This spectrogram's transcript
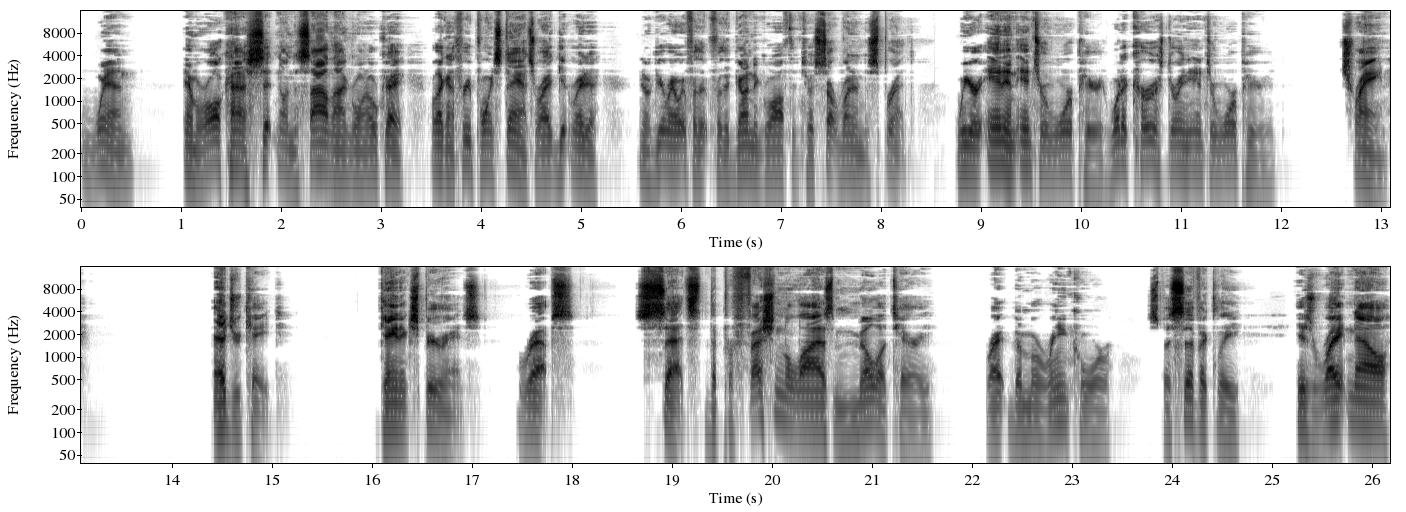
when. And we're all kind of sitting on the sideline going, okay, we're like in a three point stance, right? Getting ready to, you know, getting ready for the, for the gun to go off to, to start running the sprint. We are in an interwar period. What occurs during the interwar period? Train, educate, gain experience, reps, sets, the professionalized military, right? The Marine Corps specifically is right now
